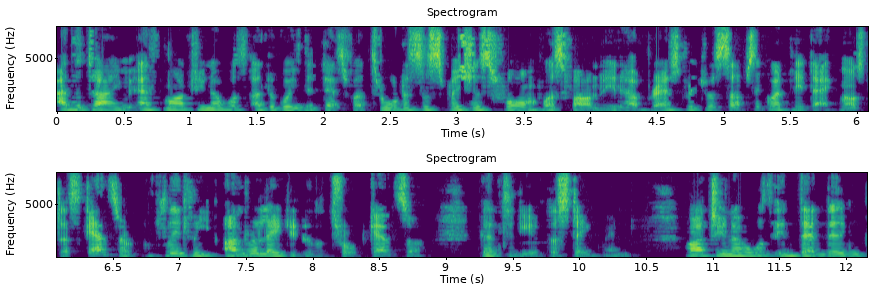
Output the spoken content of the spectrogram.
At the time, as Martina was undergoing the test for throat, a suspicious form was found in her breast, which was subsequently diagnosed as cancer, completely unrelated to the throat cancer, continued the statement. Martina was intending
